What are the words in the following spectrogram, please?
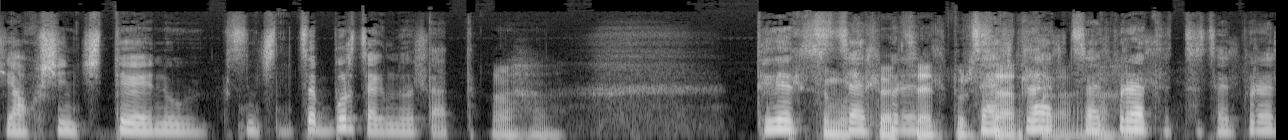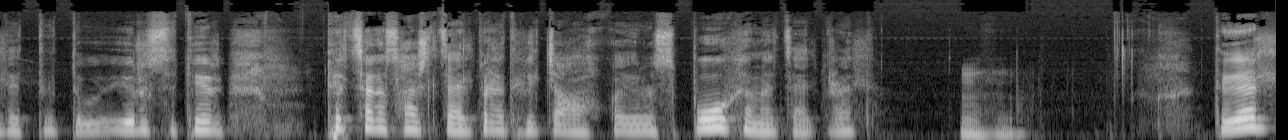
явах шинжтэй байна уу гэсэн чинь за бүр загнуулаад. Аха. Тэгээд Гэсэн мэтлээ залбирсаар залбираад байгаа. залбираад залбираад гэдэг. Ерөөсө тэр тэр цагаас хойш залбираад эхэлж байгаа байхгүй ерөөсө бүх юм залбираад. Мгм. Тэгэл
